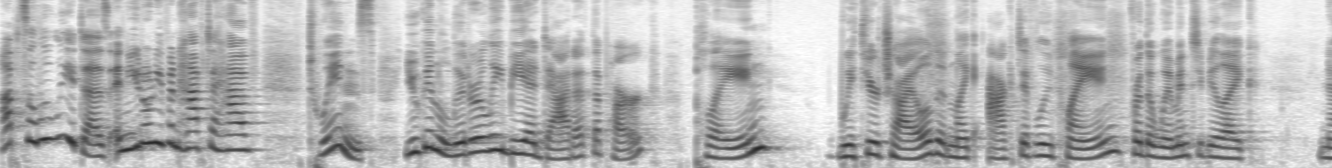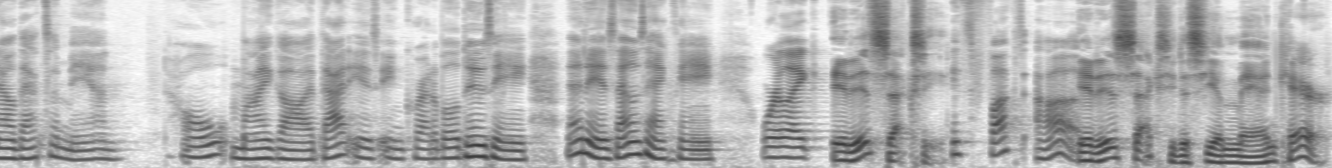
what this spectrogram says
Absolutely, it does. And you don't even have to have twins. You can literally be a dad at the park playing with your child and like actively playing for the women to be like, now that's a man. Oh my God, that is incredible, Doozy. That is so sexy. We're like, It is sexy. it's fucked up. It is sexy to see a man care.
